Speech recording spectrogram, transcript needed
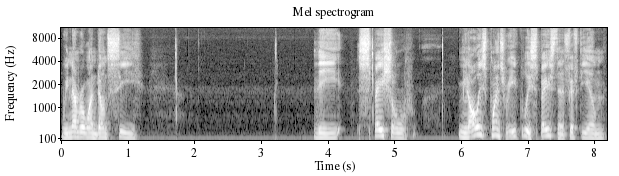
we number one don't see the spatial, I mean, all these points were equally spaced in a 50 ohm,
